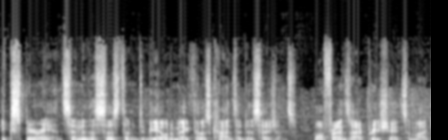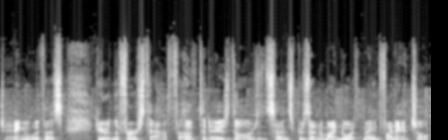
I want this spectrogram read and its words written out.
experience into the system to be able to make those kinds of decisions. Well, friends, I appreciate so much hanging with us here in the first half of today's Dollars and Sense presented by North Main Financial.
